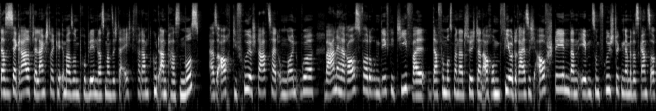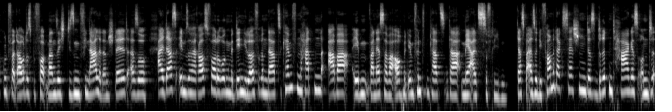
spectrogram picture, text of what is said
das ist ja gerade auf der Langstrecke immer so ein Problem, dass man sich da echt verdammt gut anpassen muss. Also auch die frühe Startzeit um 9 Uhr war eine Herausforderung definitiv, weil dafür muss man natürlich dann auch um 4.30 Uhr aufstehen, dann eben zum Frühstücken, damit das Ganze auch gut verdaut ist, bevor man sich diesem Finale dann stellt. Also all das eben so Herausforderungen, mit denen die Läuferinnen da zu kämpfen hatten, aber eben Vanessa war auch mit ihrem fünften Platz da mehr als zufrieden. Das war also die Vormittagssession des dritten Tages und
